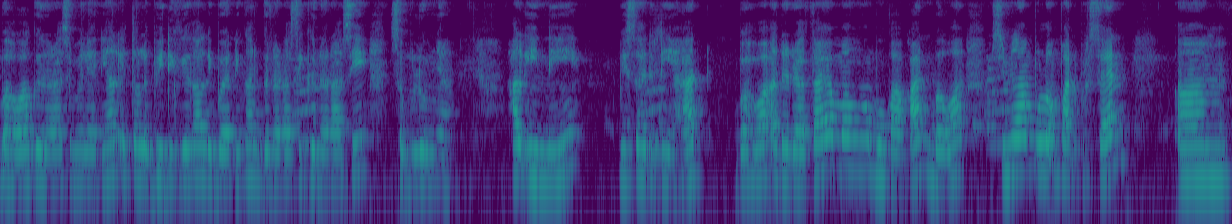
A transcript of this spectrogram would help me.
bahwa generasi milenial itu lebih digital dibandingkan generasi-generasi sebelumnya. Hal ini bisa dilihat bahwa ada data yang mengemukakan bahwa 94% um,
